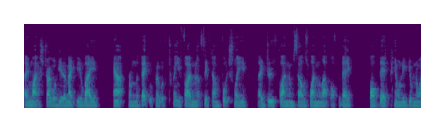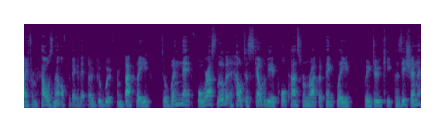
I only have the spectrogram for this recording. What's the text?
they might struggle here to make their way out from the back, but with 25 minutes left, unfortunately, they do find themselves 1 0 up off the back of that penalty given away from Hausner. Off the back of that, though, good work from Buckley to win that for us. A little bit helter skelter there, poor pass from right, but thankfully, we do keep possession.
